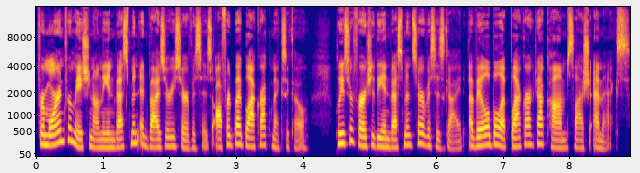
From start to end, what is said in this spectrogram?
For more information on the investment advisory services offered by BlackRock Mexico, please refer to the Investment Services Guide available at blackrock.com/mx.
